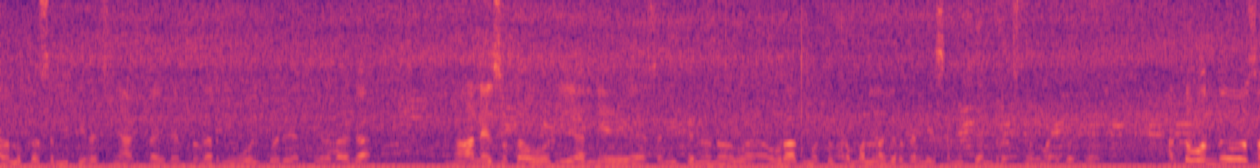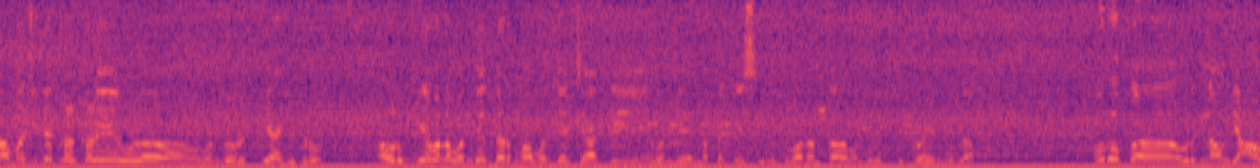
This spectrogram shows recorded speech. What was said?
ತಾಲೂಕಾ ಸಮಿತಿ ರಚನೆ ಆಗ್ತಾ ಇದೆ, ಬ್ರದರ್ ನೀವು ಹೋಗಿ ಬರ್ರಿ ಅಂತ ಹೇಳಿದಾಗ ನಾನೇ ಸ್ವತಃ ಹೋಗಿ ಅಲ್ಲಿ ಸಮಿತಿಯನ್ನು ಔರಾದ್ ಮತ್ತು ಕಮಲ್ ನಗರದಲ್ಲಿ ಸಮಿತಿಯನ್ನು ರಚನೆ ಮಾಡಿಕೊಂಡೆ. ಅಂತ ಒಂದು ಸಾಮಾಜಿಕ ಕಳಕಳಿ ಒಂದು ವ್ಯಕ್ತಿಯಾಗಿದ್ದರು ಅವರು ಕೇವಲ ಒಂದೇ ಧರ್ಮ, ಒಂದೇ ಜಾತಿ, ಒಂದೇ ಮತಕ್ಕೆ ಸೀಮಿತವಾದಂಥ ಒಂದು ವ್ಯಕ್ತಿತ್ವ ಇರಲಿಲ್ಲ. ಅವರೊಬ್ಬ, ಅವ್ರಿಗೆ ನಾವು ಯಾವ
